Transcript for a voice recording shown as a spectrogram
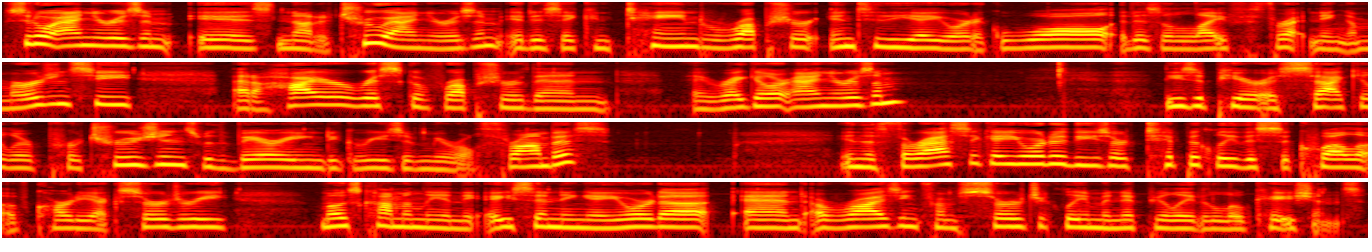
Pseudoaneurysm is not a true aneurysm. It is a contained rupture into the aortic wall. It is a life threatening emergency at a higher risk of rupture than a regular aneurysm. These appear as saccular protrusions with varying degrees of mural thrombus. In the thoracic aorta, these are typically the sequela of cardiac surgery, most commonly in the ascending aorta and arising from surgically manipulated locations.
